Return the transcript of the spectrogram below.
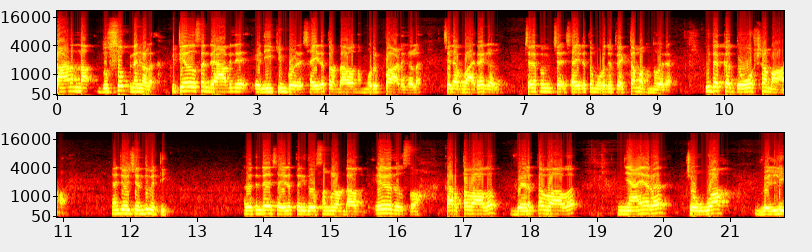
കാണുന്ന ദുസ്വപ്നങ്ങൾ പിറ്റേ ദിവസം രാവിലെ എണീക്കുമ്പോൾ ശരീരത്തുണ്ടാവുന്ന മുറിപ്പാടുകൾ ചില വരകൾ ചിലപ്പം ശരീരത്ത് മുറിഞ്ഞിട്ട് രക്തം വന്നു വരാം. ഇതൊക്കെ ദോഷമാണോ? ഞാൻ ചോദിച്ചു എന്തു പറ്റി? അദ്ദേഹത്തിന്റെ ശരീരത്ത് ഈ ദിവസങ്ങൾ ഉണ്ടാകുന്നുണ്ട് ഏത് ദിവസം കറുത്തവാവ് വെളുത്തവാവ് ഞായറ് ചൊവ്വ വെള്ളി.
